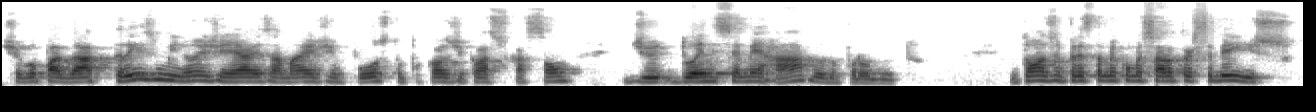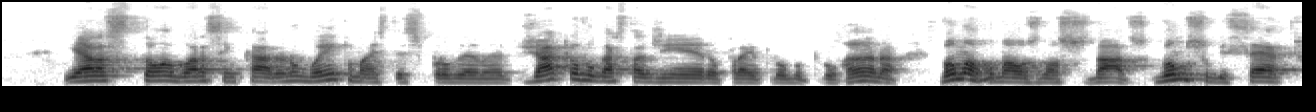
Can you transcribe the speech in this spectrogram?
Chegou a pagar 3 milhões de reais a mais de imposto por causa de classificação de, do NCM errado do produto. Então as empresas também começaram a perceber isso. E elas estão agora assim, cara, eu não aguento mais ter esse problema. Já que eu vou gastar dinheiro para ir para o HANA, vamos arrumar os nossos dados? Vamos subir certo?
